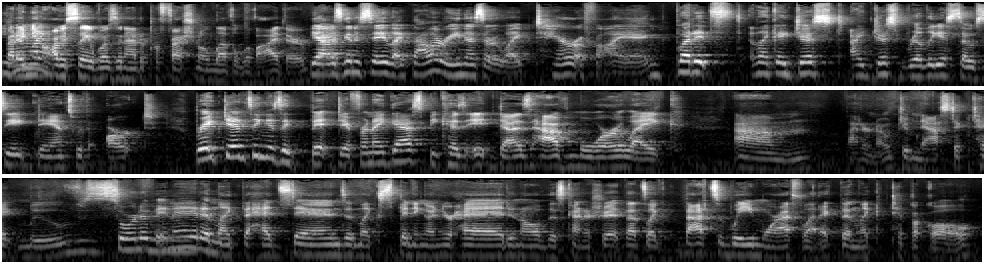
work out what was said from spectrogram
But Even I mean, like- obviously, I wasn't at a professional level of either. yeah, I was gonna say like ballerinas are like terrifying. But it's like I just, I just really associate dance with art. Breakdancing is a bit different, I guess, because it does have more like, um, I don't know, gymnastic type moves sort of in it, and like the headstands and like spinning on your head and all of this kind of shit. That's like that's way more athletic than like typical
